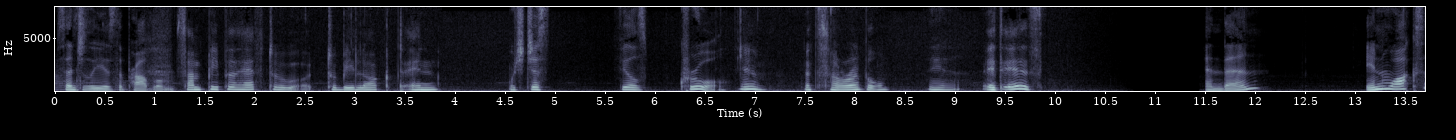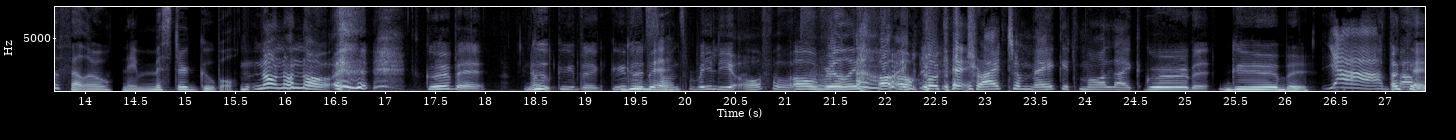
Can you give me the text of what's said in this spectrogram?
essentially is the problem, Some people have to to be locked in. which just feels cruel. Yeah. It's horrible. Yeah. It is. And then, in walks a fellow named Mr. Gooble. No, no, no. Goebel. Not Goebel. Goebel Goebel. sounds really awful. Oh, really? Uh-oh, okay. Try to make it more like Goebel. Gooble. Yeah, Okay.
